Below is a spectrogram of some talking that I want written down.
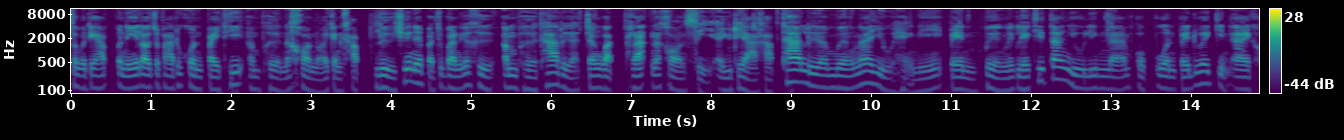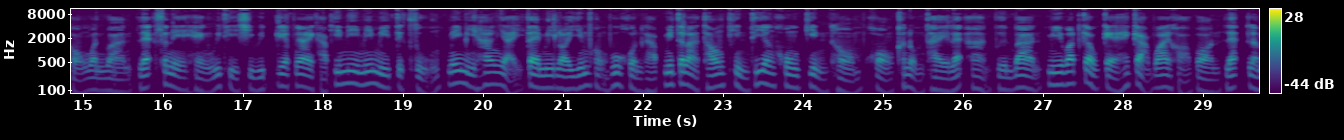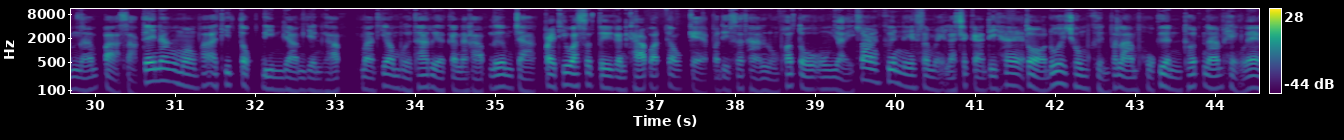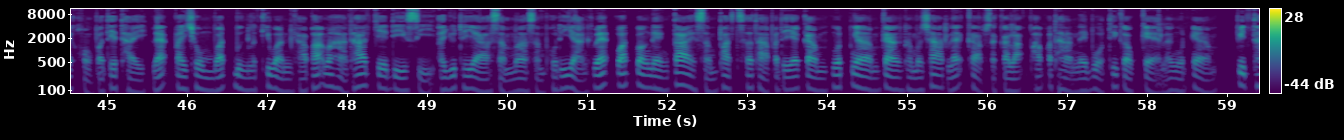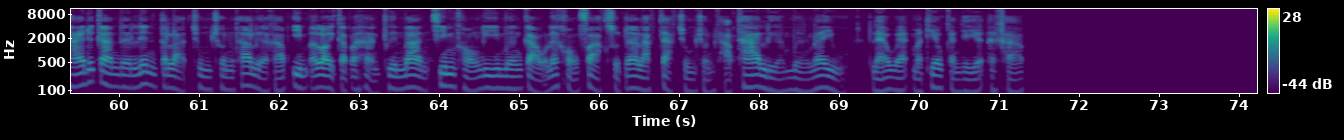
สวัสดีครับ วันนี้เราจะพาทุกคนไปที่อำเภอนครน้อยกันครับ หรือชื่อในปัจจุบันก็คืออำเภอท่าเรือจังหวัดพระนครศรีอยุธยาครับ ท่าเรือเมืองน่าอยู่แห่งนี้เป็นเมืองเล็กๆ ที่ตั้งอยู่ริมน้ำอบอวลไปด้วยกลิ่นอายของวันวานและเสน่ห์แห่งวิถีชีวิตเรียบง่ายครับ ที่นี่ไม่มีตึกสูง ไม่มีห้างใหญ่ แต่มีรอยยิ้มของผู้คนครับ มีตลาดท้องถิ่นที่ยังคงกลิ่นหอมของขนมไทยและอาหารพื้นบ้าน มีวัดเก่าแก่ให้กราบไหว้ขอพรและลำน้ำป่าสัก ได้นั่งมองพระอาทิตย์ตกดินยามเย็นครับ มาที่อำเภอท่าเรือกันนะครับ เริ่มจากไปที่วัดสตือกันครับ วัดเก่าแก่ประดิษฐานหลวงพ่อโตองค์ใหญ่ สร้างขึ้นในสมัยรัชกาลที่ 5 ต่อด้วยชมเขื่อนพระราม6เขื่อนทดน้ำแห่งแรกของประเทศไทย และไปชมวัดบึงลัทธิวันครับ พระมหาธาตุเจดีย์ศรีอยุธยาสัมมาสัมโพธิญาณแวะวัดวังแดงใต้สัมผัสสถาปัตยกรรม งดงามกลางธรรมชาติ และกราบสักการะพระประธานในโบสถ์ที่เก่าแก่และงดงาม ปิดท้ายด้วยการเดินเล่นตลาดชุมชนท่าเรือครับ อิ่มอร่อยกับอาหารพื้นบ้าน ชิมของดีเมืองเก่าและของฝากสุดน่ารักจากชุมชนครับ ท่าเรือเมืองน่าอยู่ แล้วแวะมาเที่ยวกันเยอะๆนะครับ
